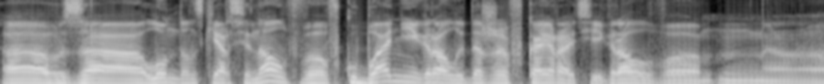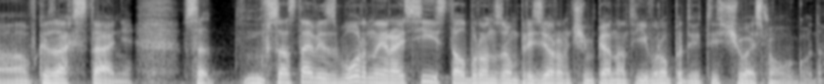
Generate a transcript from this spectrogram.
э, за лондонский «Арсенал», в, в Кубани играл и даже в Кайрате играл в, э, в Казахстане. В, со, в составе сборной России стал бронзовым призером чемпионата Европы 2008 года.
